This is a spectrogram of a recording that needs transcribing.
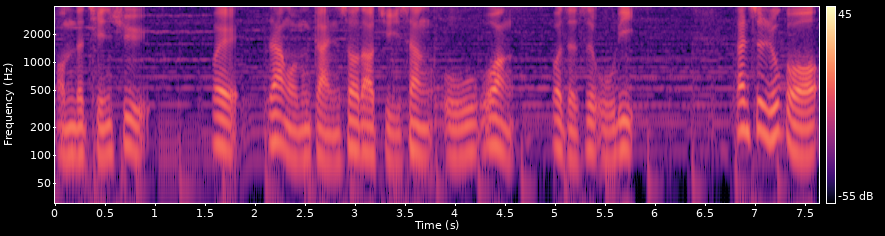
我们的情绪会让我们感受到沮丧、无望或者是无力。但是如果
